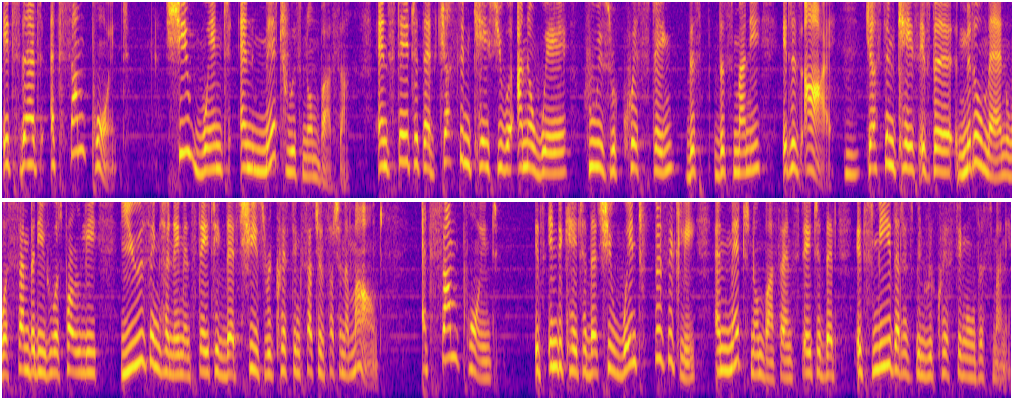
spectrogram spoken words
it's that at some point she went and met with Nombasa and stated that just in case you were unaware who is requesting this, this money, it is I. Mm. Just in case if the middleman was somebody who was probably using her name and stating that she's requesting such and such an amount, at some point it's indicated that she went physically and met Nombasa and stated that it's me that has been requesting all this money.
